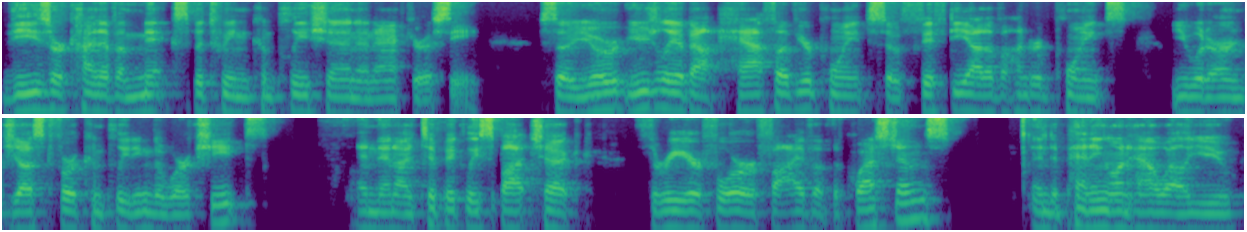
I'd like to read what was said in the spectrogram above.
these are kind of a mix between completion and accuracy. So you're usually about half of your points. So 50 out of 100 points you would earn just for completing the worksheets. And then I typically spot check three or four or five of the questions. And depending on how well you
